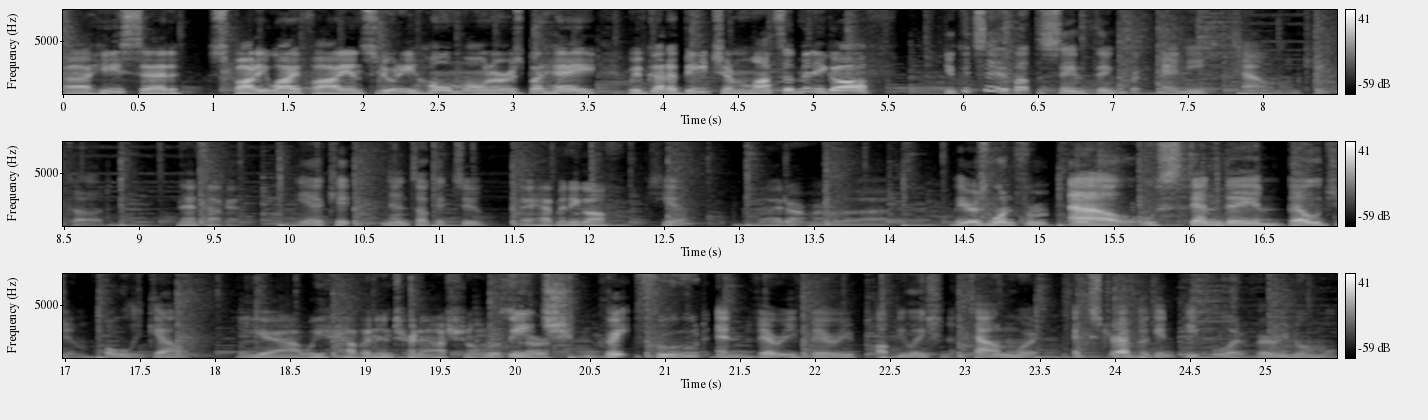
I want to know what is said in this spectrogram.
Uh, he said, spotty Wi Fi and snooty homeowners, but hey, we've got a beach and lots of mini golf. You could say about the same thing for any town on Cape Cod. Nantucket. Yeah, Cape Nantucket too. They have mini golf? Yeah. I don't remember that. Here's one from Al, Ostende in Belgium. Holy cow. Yeah, we have an international listener. Beach, great food, and very, very population. A town where extravagant people are very normal.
